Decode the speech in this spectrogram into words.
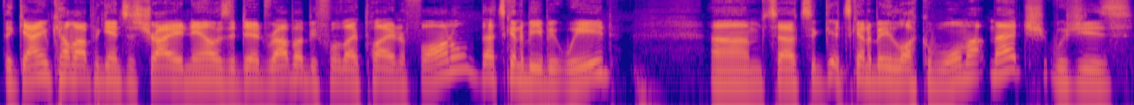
the game come up against Australia now is a dead rubber before they play in a final. That's going to be a bit weird. Um, so it's a, it's going to be like a warm up match, which is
